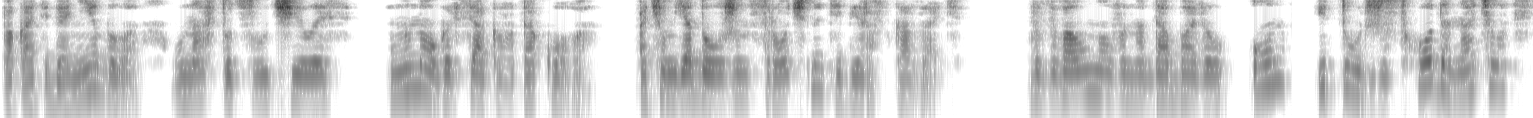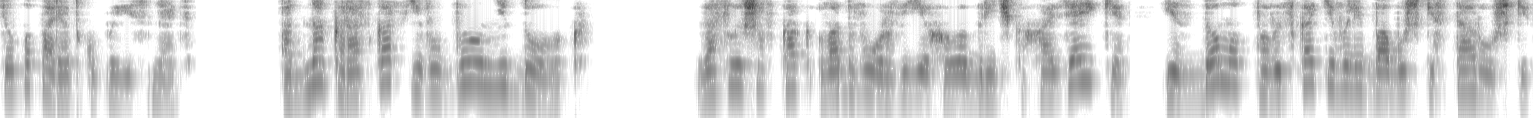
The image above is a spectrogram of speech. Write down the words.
«Пока тебя не было, у нас тут случилось много всякого такого, о чем я должен срочно тебе рассказать. Взволнованно добавил он и тут же схода начал все по порядку пояснять. Однако рассказ его был недолг. Заслышав, как во двор въехала бричка хозяйки, из дома повыскакивали бабушки-старушки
